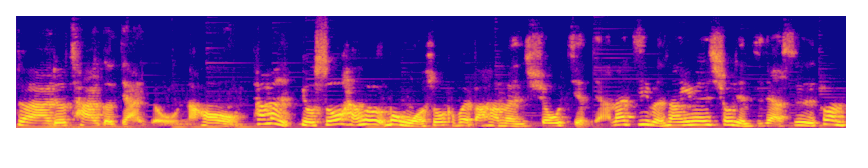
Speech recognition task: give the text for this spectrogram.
对啊，就擦个甲油，然后他们有时候还会问我说，可不可以帮他们修剪呀？那基本上因为修剪指甲是算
